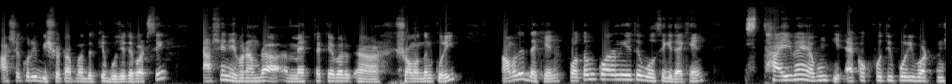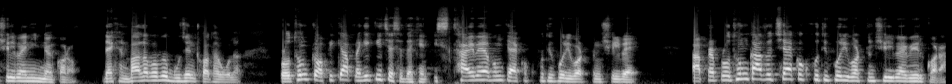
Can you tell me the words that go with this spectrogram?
আশা করি বিষয়টা আপনাদেরকে বুঝতে পারছি। আসেন, এবার আমরা ম্যাথটাকে এবার সমাধান করি। আমাদের দেখেন, প্রথম করণীয়তে বলছে কি, দেখেন, স্থায়ী ব্যয় এবং কি, একক প্রতি পরিবর্তনশীল ব্যয় নির্ণয় করো। দেখেন, ভালোভাবে বুঝেন কথাগুলো। প্রথম টপিকে আপনাকে কি চাইছে? দেখেন, স্থায়ী ব্যয় এবং একক প্রতি পরিবর্তনশীল ব্যয়? আপনার প্রথম কাজ হচ্ছে একক প্রতি পরিবর্তনশীল ব্যয় বের করা।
